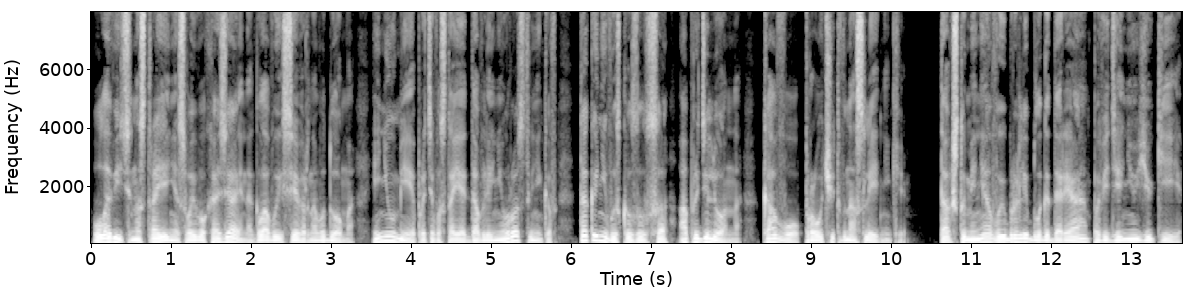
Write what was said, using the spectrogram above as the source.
уловить настроение своего хозяина, главы Северного дома, и не умея противостоять давлению родственников, так и не высказался определенно, кого прочит в наследнике. Так что меня выбрали благодаря поведению Юкии,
